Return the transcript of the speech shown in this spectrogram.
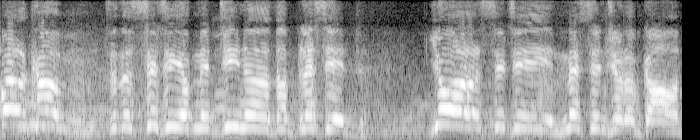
Welcome to the city of Medina the Blessed, your city, messenger of God.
